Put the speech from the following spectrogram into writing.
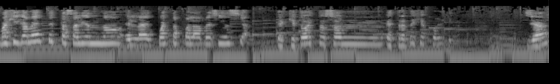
mágicamente está saliendo en las encuestas para la presidencial. Es que todo esto son estrategias políticas. ¿Ya?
